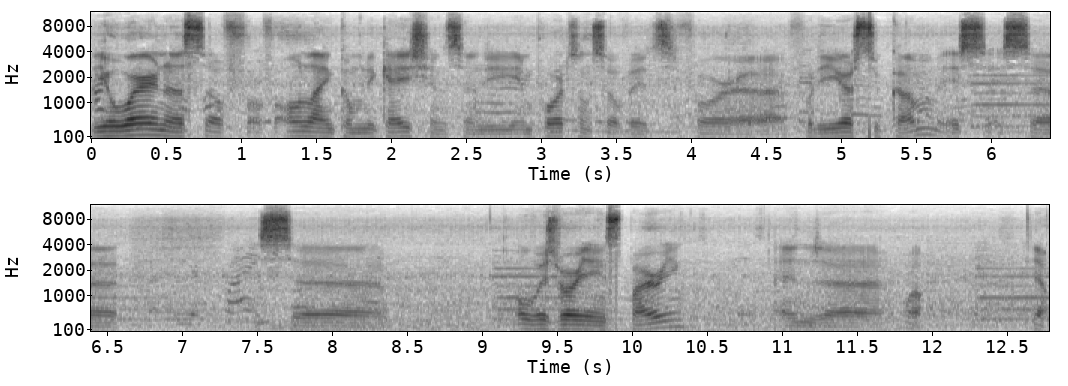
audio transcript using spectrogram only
the awareness of, of online communications and the importance of it for uh, for the years to come is is, uh, is uh, always very inspiring, and uh, well, yeah.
